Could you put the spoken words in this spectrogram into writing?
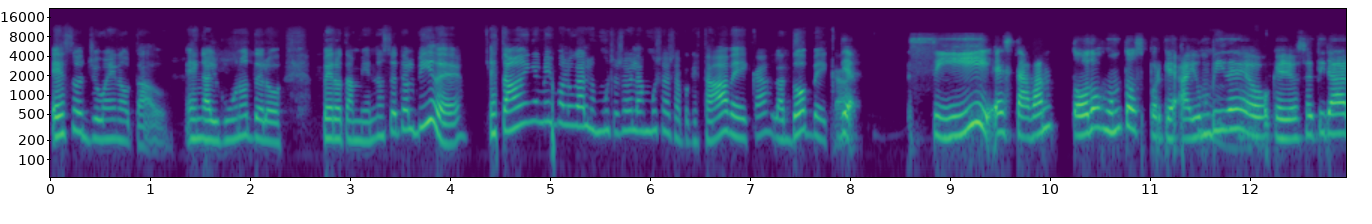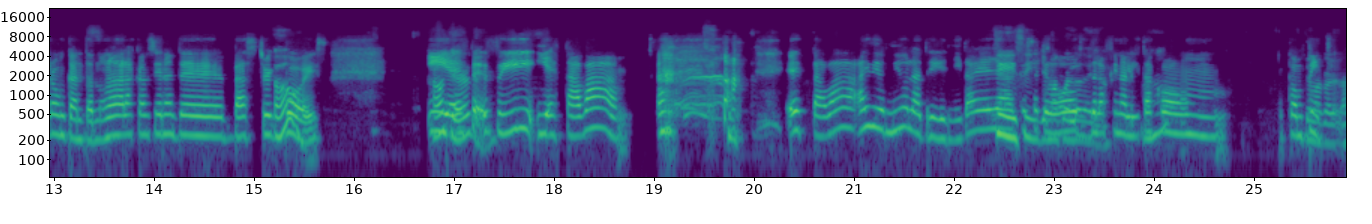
Eso yo he notado en algunos de los, pero también no se te olvide, estaban en el mismo lugar los muchachos y las muchachas, porque estaba Beca, las dos becas. Sí, estaban todos juntos porque hay un video que ellos se tiraron cantando una de las canciones de Backstreet Oh. Boys. How Y este, sí, y estaba, estaba, ay Dios mío, la trigueñita ella Sí, que sí, se quedó de de las finalistas con, con Pete. de la.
